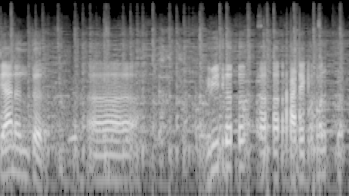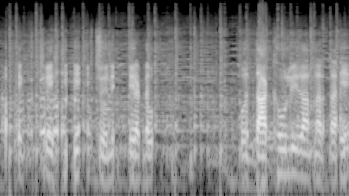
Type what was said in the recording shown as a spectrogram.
त्यानंतर विविध कार्यक्रम दाखवली जाणार आहे.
